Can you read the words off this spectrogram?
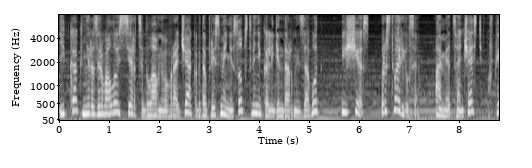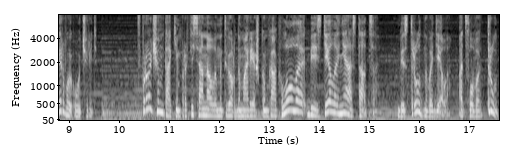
И как не разорвалось сердце главного врача, когда при смене собственника легендарный завод исчез, растворился, а медсанчасть в первую очередь. Впрочем, таким профессионалам и твердым орешкам, как Лола, без дела не остаться. Без трудного дела, от слова «труд».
